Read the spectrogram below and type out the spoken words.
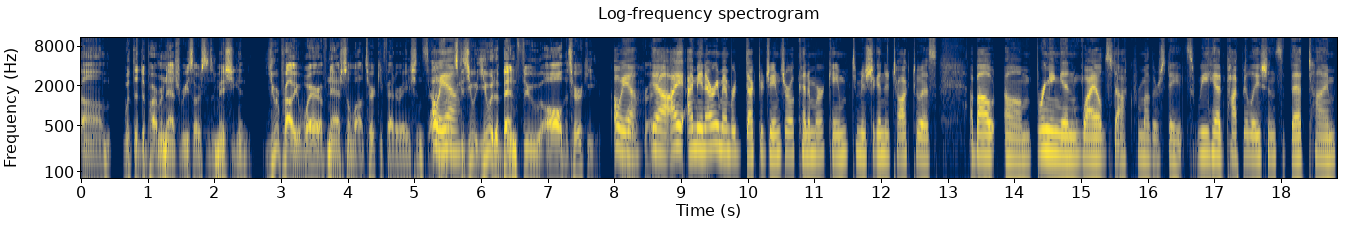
um, with the Department of Natural Resources of Michigan, you were probably aware of National Wild Turkey Federation's Oh, yeah. because you you would have been through all the turkey. Oh yeah, right? yeah. I I mean I remember Dr. James Earl Kennemer came to Michigan to talk to us about um, bringing in wild stock from other states. We had populations at that time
